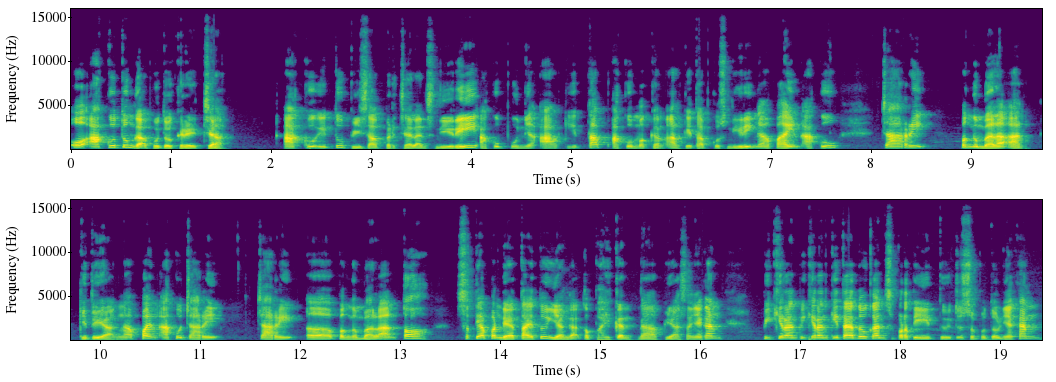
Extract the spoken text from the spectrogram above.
oh aku tuh nggak butuh gereja. Aku itu bisa berjalan sendiri, aku punya Alkitab, aku megang Alkitabku sendiri, ngapain aku cari pengembalaan gitu ya? Ngapain aku cari cari uh, pengembalaan toh setiap pendeta itu ya nggak kebaikan. Nah, biasanya kan pikiran-pikiran kita itu kan seperti itu. Itu sebetulnya kan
